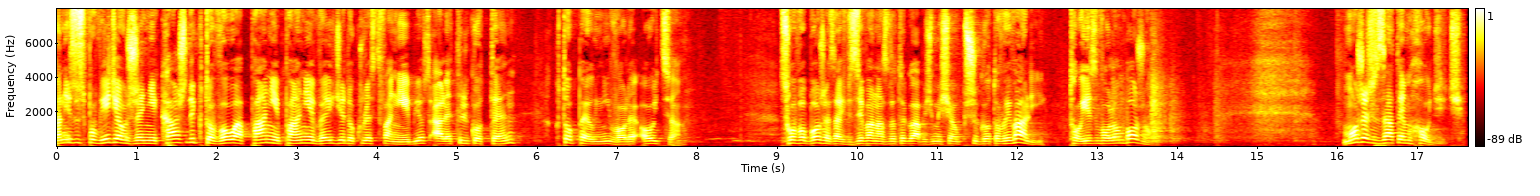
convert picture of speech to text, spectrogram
Pan Jezus powiedział, że nie każdy, kto woła Panie, Panie, wejdzie do Królestwa Niebios, ale tylko ten, kto pełni wolę Ojca. Słowo Boże zaś wzywa nas do tego, abyśmy się przygotowywali. To jest wolą Bożą. Możesz zatem chodzić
